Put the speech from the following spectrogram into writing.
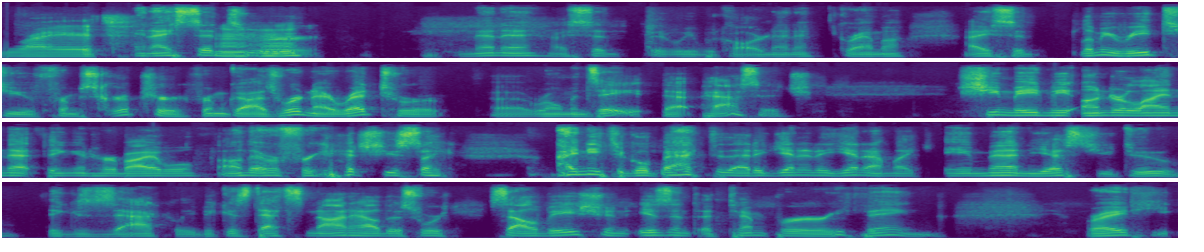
Right. And I said mm-hmm. to her, Nene, I said that we would call her Nene, Grandma. I said, let me read to you from Scripture, from God's Word, and I read to her uh, Romans eight, that passage, she made me underline that thing in her Bible. I'll never forget. She's like, I need to go back to that again and again. I'm like, Amen. Yes, you do. Exactly. Because that's not how this works. Salvation isn't a temporary thing, right? He,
